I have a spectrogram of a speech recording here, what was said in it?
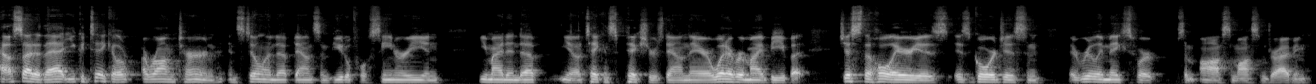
outside of that, you could take a, a wrong turn and still end up down some beautiful scenery and you might end up, you know, taking some pictures down there, whatever it might be. But just the whole area is is gorgeous and it really makes for some awesome, awesome driving.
